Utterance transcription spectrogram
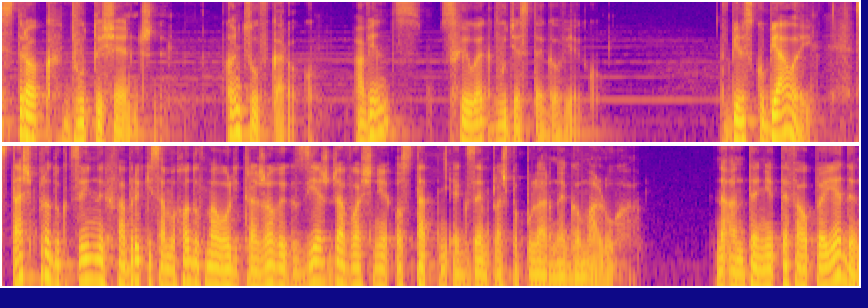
Jest rok 2000, końcówka roku, a więc schyłek XX wieku. W Bielsku Białej z taśm produkcyjnych fabryki samochodów małolitrażowych zjeżdża właśnie ostatni egzemplarz popularnego malucha. Na antenie TVP1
